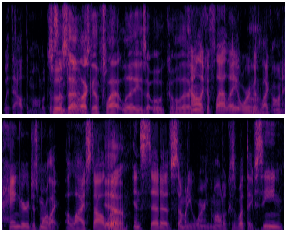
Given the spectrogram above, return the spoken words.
without the model. so is that like a flat lay? Is that what we call that? kind of like a flat lay or if it oh. like on a hanger just more like a lifestyle Yeah. look instead of somebody wearing the model because what they've seen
